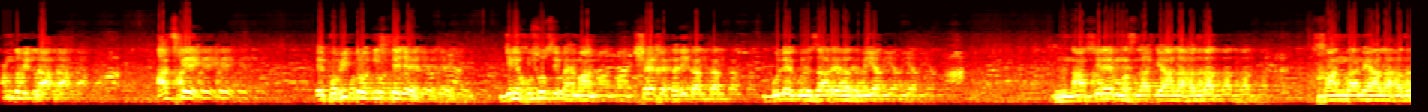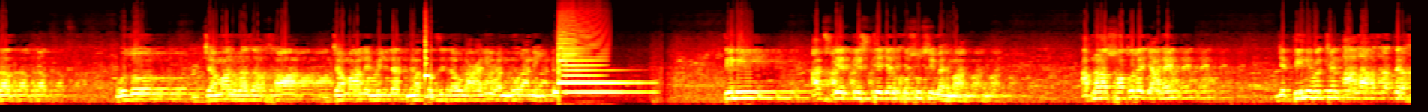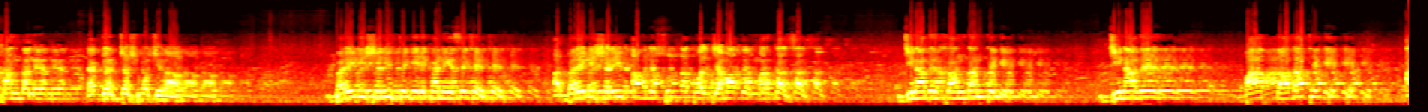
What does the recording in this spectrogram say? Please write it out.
الحمدللہ آج کے اے پویتر اس کے جنہیں خصوصی مہمان شیخ طریقہ گلے گلزار رضویہ ناصر مسلح کے اعلی حضرت خاندان اعلی حضرت حضور جمال رضا خواہ جمال ملت مدد علی العالی والنورانی تینی আজকের স্টেজের খুশুসি মেহমান। আপনারা সকলে জানেন যে তিনি হচ্ছেন আলা হজরতের খানদানের একজন চশমচেরা বরেলি শরীফ থেকে এখানে এসেছে আর বারেলি শরীফ আহলে সুন্নাত ওয়াল জামাতের মার্কাজ। জিনাদের খানদান থেকে, জিনাদের বাপ দাদা থেকে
